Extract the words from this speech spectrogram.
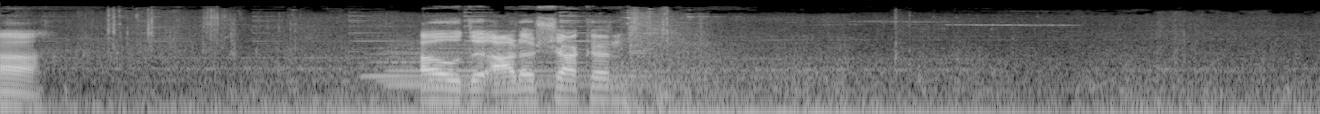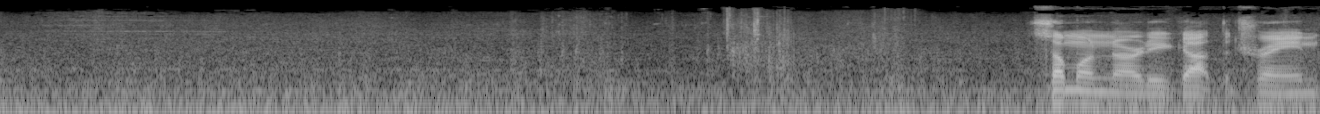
Ah. Oh, the auto shotgun? Someone already got the train.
